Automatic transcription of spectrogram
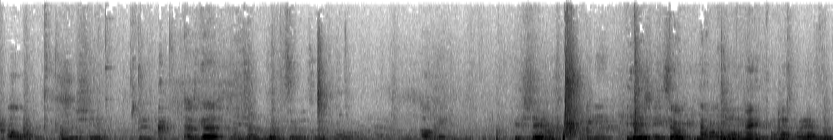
Oh, Good shit. that was good. Look, ten minutes away from home. Okay. Good shit, man. Yeah. Yeah. So no, come on, man. Come on, whatever.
